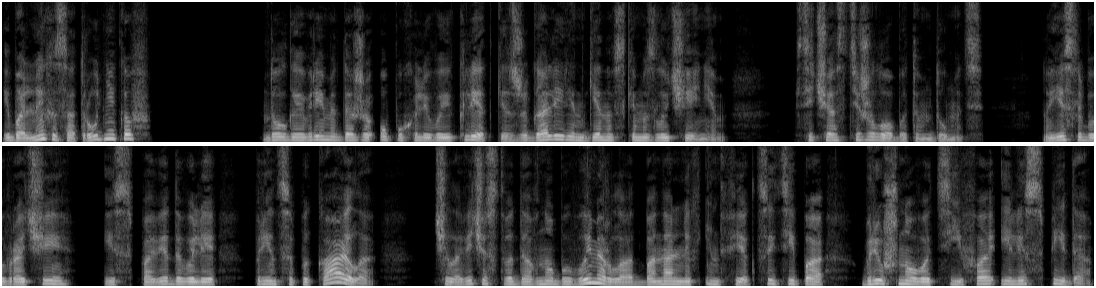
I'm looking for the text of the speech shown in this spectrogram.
и больных, и сотрудников, Долгое время даже опухолевые клетки сжигали рентгеновским излучением. Сейчас тяжело об этом думать. Но если бы врачи исповедовали принципы Кайла, человечество давно бы вымерло от банальных инфекций типа брюшного тифа или СПИДа.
